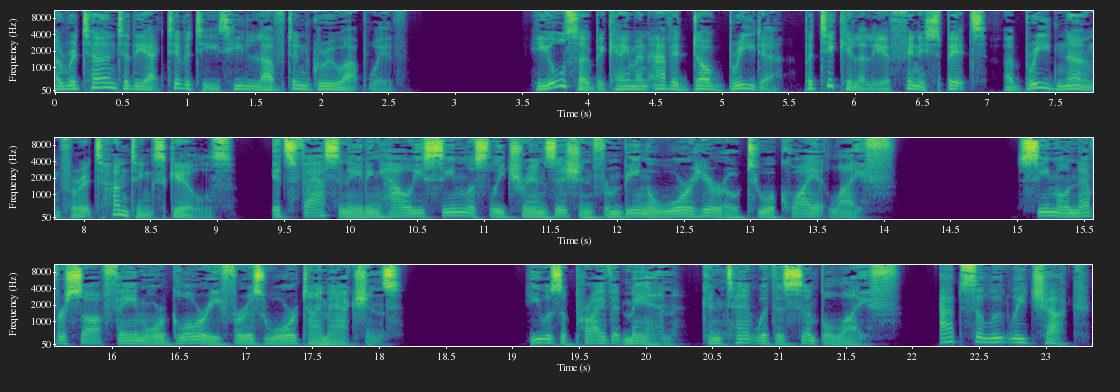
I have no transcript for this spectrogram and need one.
a return to the activities he loved and grew up with. He also became an avid dog breeder, particularly of Finnish Spitz, a breed known for its hunting skills. It's fascinating how he seamlessly transitioned from being a war hero to a quiet life. Simo never sought fame or glory for his wartime actions. He was a private man, content with his simple life. Absolutely, Chuck.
